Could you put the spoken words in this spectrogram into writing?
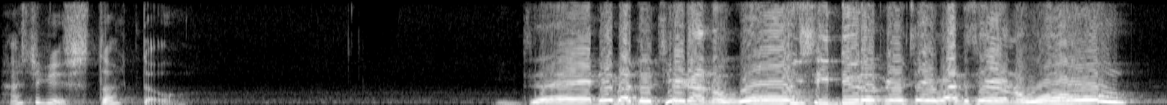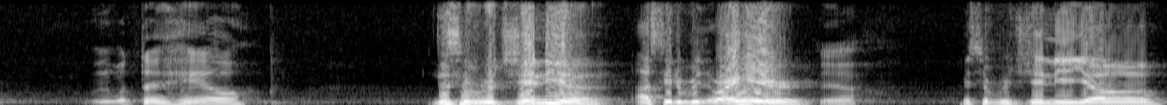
How'd she get stuck though? Dad, they about to tear down the wall. You see dude up here saying about to tear down the wall? What the hell? This is Virginia. I see the right here. Yeah. This is Virginia, y'all.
